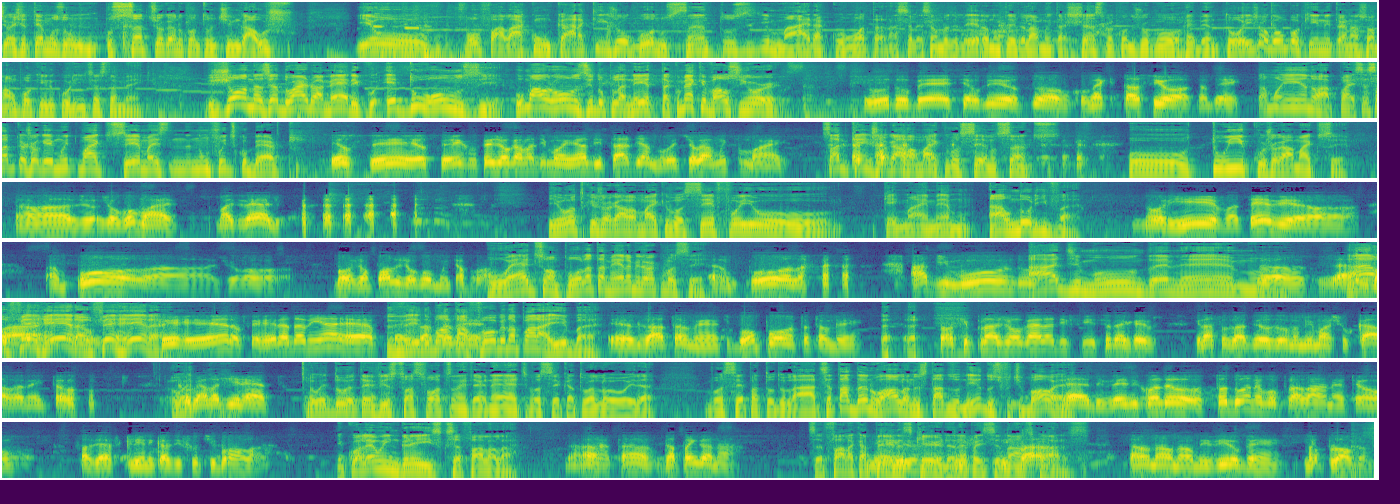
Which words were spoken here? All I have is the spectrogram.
e hoje temos um, o Santos jogando contra um time gaúcho. E eu vou falar com um cara que jogou no Santos demais da conta. Na seleção brasileira não teve lá muita chance, mas quando jogou, arrebentou. E jogou um pouquinho no Internacional, um pouquinho no Corinthians também. Jonas Eduardo Américo, Edu 11, o maior 11 do planeta. Como é que vai o senhor? Tudo bem, seu Milton. Como é que tá o senhor também? Tamo indo, rapaz. Você sabe que eu joguei muito mais que você, mas não fui descoberto. Eu sei, eu sei. Você jogava de manhã, de tarde e à noite. Jogava muito mais. Sabe quem jogava mais que você no Santos? O Tuico jogava mais que você. Ah, jogou mais. Mais velho. e outro que jogava mais que você foi o. Quem mais mesmo? Ah, o Noriva. Noriva, teve uh, Ampola, jo... bom, João Paulo jogou muita bola. O Edson Ampola também era melhor que você. Ampola, Admundo. Admundo, é mesmo. Não, ah, o Ferreira, o Ferreira. Ferreira, o Ferreira é da minha época. Veio exatamente. do Botafogo da Paraíba. Exatamente, bom ponta também. Só que pra jogar era difícil, né? Graças a Deus eu não me machucava, né? Então o jogava Edu, direto. O Edu, eu tenho visto suas fotos na internet, você com a tua loira, você para todo lado. Você tá dando aula nos Estados Unidos de futebol, é? É, de vez em quando eu. Todo ano eu vou para lá, né? Tenho fazer as clínicas de futebol lá. E qual é o inglês que você fala lá? Ah, tá, dá para enganar. Você fala com a perna esquerda, né, para ensinar os caras. Não, não, não, me viro bem. No problem.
